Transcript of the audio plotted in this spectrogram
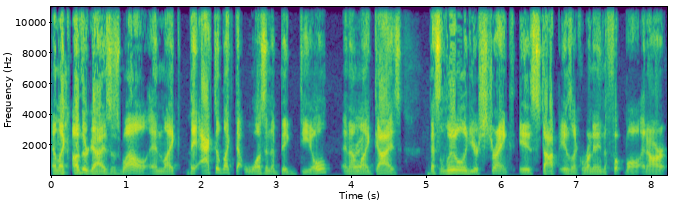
and like other guys as well. And like they acted like that wasn't a big deal. And I'm Right. like, guys, that's literally your strength is stop is like running the football and our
